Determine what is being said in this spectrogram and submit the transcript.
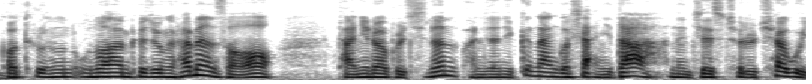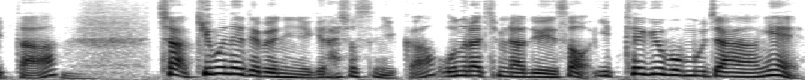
겉으로는 온화한 표정을 하면서 단일화 불씨는 완전히 끝난 것이 아니다 하는 제스처를 취하고 있다. 음. 자, 김은혜 대변인 얘기를 하셨으니까 오늘 아침 라디오에서 이태규 본부장의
